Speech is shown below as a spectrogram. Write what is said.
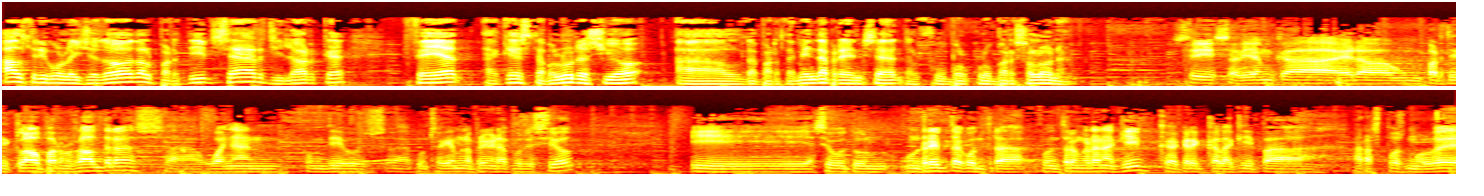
El trigolejador del partit, Sergi Llorca, feia aquesta valoració al Departament de Premsa del Futbol Club Barcelona. Sí, sabíem que era un partit clau per nosaltres, eh, guanyant, com dius, aconseguim la primera posició i ha sigut un, un repte contra, contra un gran equip, que crec que l'equip ha, ha respost molt bé,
